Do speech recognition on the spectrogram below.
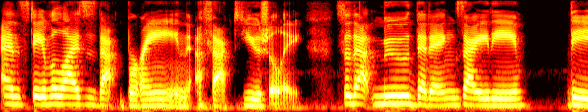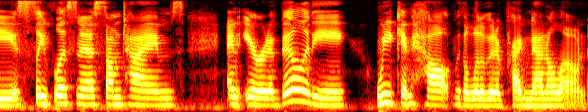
and stabilizes that brain effect usually. So that mood, that anxiety, the sleeplessness sometimes, and irritability, we can help with a little bit of pregnenolone.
